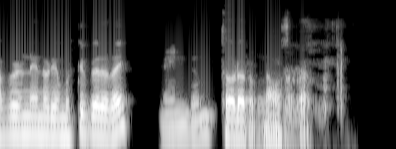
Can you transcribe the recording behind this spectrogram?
அப்படின்னு என்னுடைய முத்தி பெருரை மீண்டும் தொடரும். நமஸ்காரம்.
